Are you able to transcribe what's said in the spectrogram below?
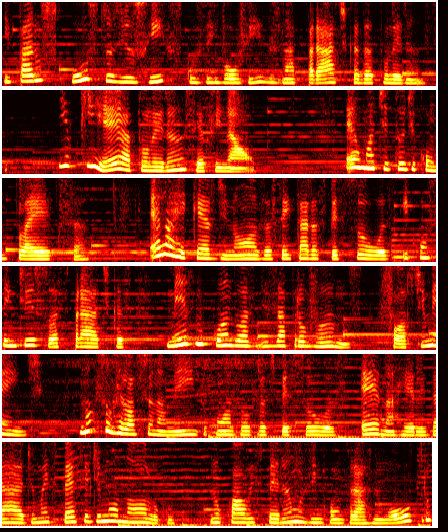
e para os custos e os riscos envolvidos na prática da tolerância. E o que é a tolerância, afinal? É uma atitude complexa. Ela requer de nós aceitar as pessoas e consentir suas práticas, mesmo quando as desaprovamos fortemente. Nosso relacionamento com as outras pessoas é, na realidade, uma espécie de monólogo no qual esperamos encontrar no outro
